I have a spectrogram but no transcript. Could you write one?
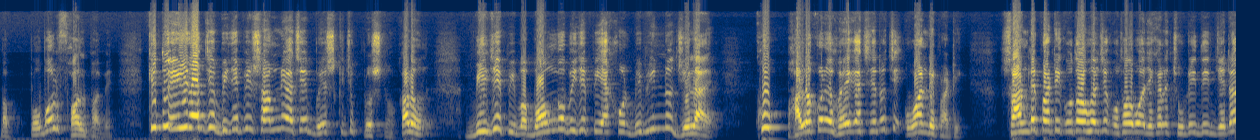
বা প্রবল ফল পাবে। কিন্তু এই রাজ্যে বিজেপির সামনে আছে বেশ কিছু প্রশ্ন। কারণ বিজেপি বা বঙ্গ বিজেপি এখন বিভিন্ন জেলায় খুব ভালো করে হয়ে গেছে সেটা হচ্ছে one day party Sunday party কোথাও হয়েছে, কোথাও বা যেখানে ছুটির দিন যেটা,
